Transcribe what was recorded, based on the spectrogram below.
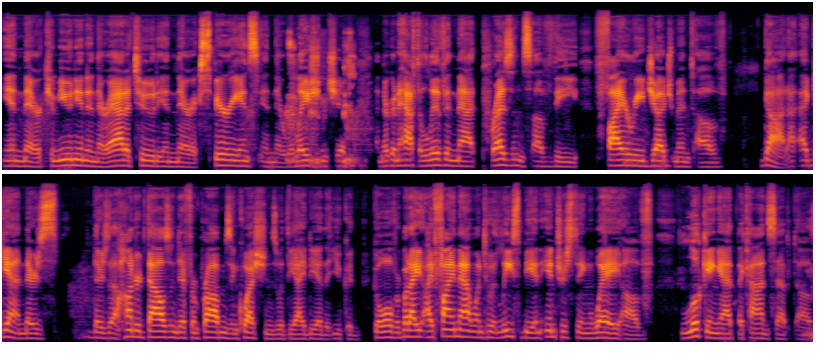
in their communion, in their attitude, in their experience, in their relationship. And they're going to have to live in that presence of the fiery judgment of God. Again, there's there's a hundred thousand different problems and questions with the idea that you could go over, but I, I find that one to at least be an interesting way of looking at the concept of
